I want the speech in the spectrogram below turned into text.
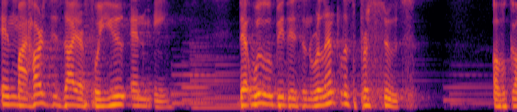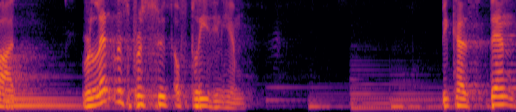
and my heart's desire for you and me that we will be this in relentless pursuit of God, relentless pursuit of pleasing Him. Because then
